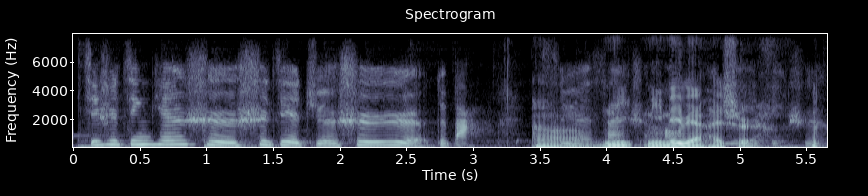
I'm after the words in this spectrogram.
其实今天是世界爵士日，对吧？啊四月三十你你那边还是？已经是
